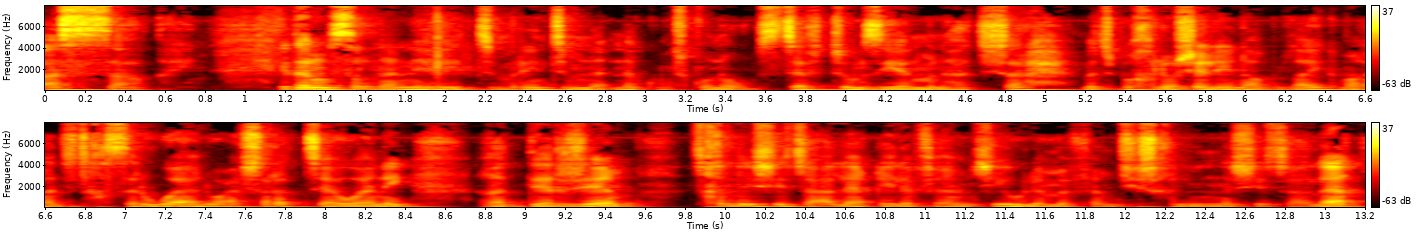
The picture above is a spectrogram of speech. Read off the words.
الساقين. إذا وصلنا لنهاية التمرين نتمنى أنكم تكونوا استفدتوا مزيان من هذا الشرح. ما تبخلوش علينا بال like ما غادي تخسر والو 10 ثواني. غدير j'aime تخلي شي تعليق إلا فهمتي ولا ما فهمتيش خلي لنا شي تعليق.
